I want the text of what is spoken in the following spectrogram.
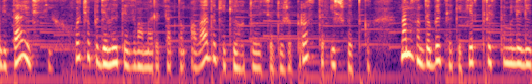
Вітаю всіх! Хочу поділитися з вами рецептом оладок, які готуються дуже просто і швидко. Нам знадобиться кефір 300 мл,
